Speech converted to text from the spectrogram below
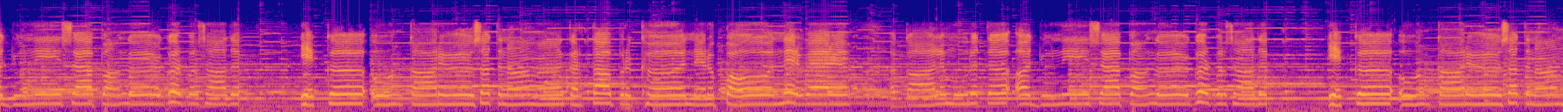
ਅਜੂਨੀ ਸੈਭੰਗ ਗੁਰ ਪ੍ਰਸਾਦ ਇਕ ਓੰਕਾਰ ਸਤਨਾਮ ਕਰਤਾ ਪੁਰਖ ਨਿਰਭਉ ਨਿਰਵੈਰ। ਅਕਾਲ ਮੂਰਤ ਅਜੂਨੀ ਸੈਭੰਗ, ਗੁਰ ਪ੍ਰਸਾਦ। ਇਕ ਓੰਕਾਰ ਸਤਨਾਮ,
